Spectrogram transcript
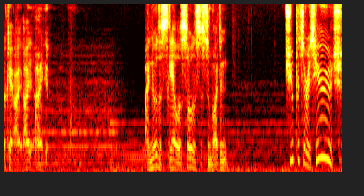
okay. I I I I know the scale of the solar system, but I didn't. Jupiter is huge.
